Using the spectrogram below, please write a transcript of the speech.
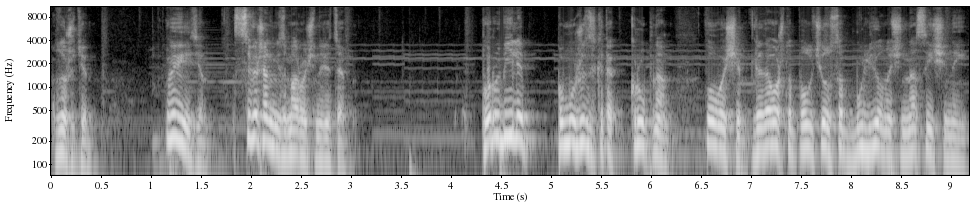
Слушайте, вы видите, совершенно не замороченный рецепт. Порубили по-мужицки так крупно овощи, для того, чтобы получился бульон очень насыщенный,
